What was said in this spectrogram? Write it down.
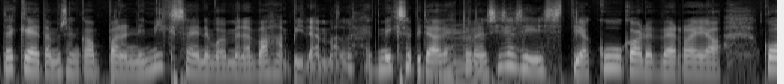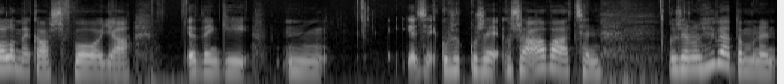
tekee tämmöisen kampanjan, niin miksei ne voi mennä vähän pidemmälle? Että miksi se pitää tehdä mm. sisäsiistiä kuukauden verran ja kolme kasvoa ja jotenkin... Mm, ja se, kun, se, kun, se, kun sä avaat sen, kun siellä on hyvä tuommoinen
